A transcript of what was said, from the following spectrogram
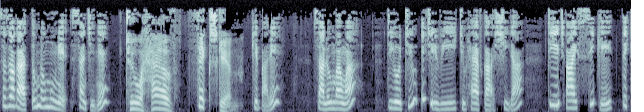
စောစောကသုံးနှုန်းမှုနဲ့ဆန့်ကျင်တဲ့ To have thick skin. ဖြစ်ပါတယ်။စာလုံးပေါင်းက to have to have ကရှိတာ thick thick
